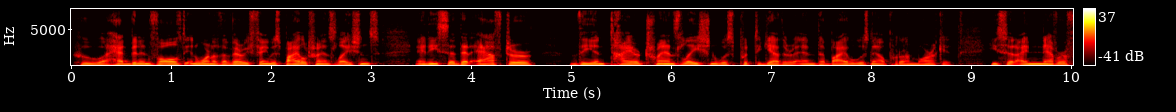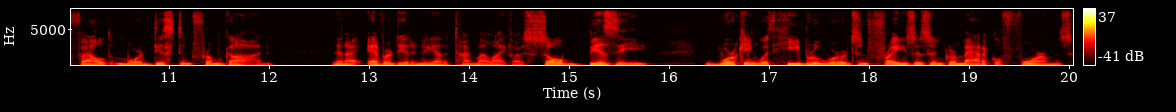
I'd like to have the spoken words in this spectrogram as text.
who uh, had been involved in one of the very famous Bible translations. And he said that after the entire translation was put together and the Bible was now put on market, he said, I never felt more distant from God than I ever did any other time in my life. I was so busy working with Hebrew words and phrases and grammatical forms,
